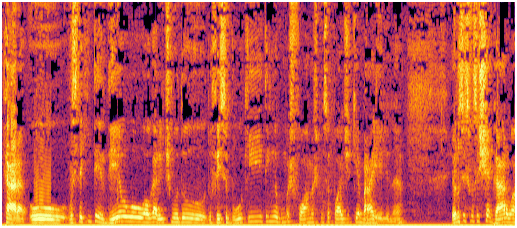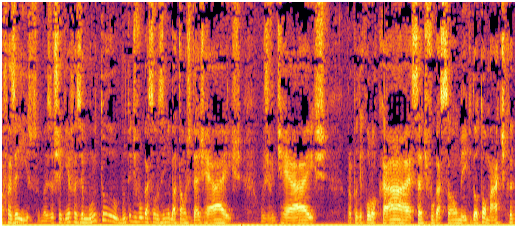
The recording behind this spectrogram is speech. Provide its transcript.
Cara, o, você tem que entender o algoritmo do, do Facebook e tem algumas formas que você pode quebrar ele, né? Eu não sei se vocês chegaram a fazer isso, mas eu cheguei a fazer muito, muita divulgaçãozinha, botar uns 10 reais, uns 20 reais, para poder colocar essa divulgação meio que da automática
